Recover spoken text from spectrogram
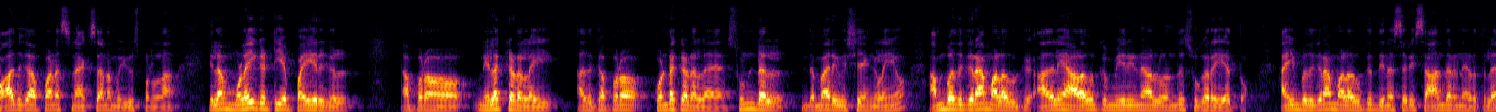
பாதுகாப்பான ஸ்நாக்ஸாக நம்ம யூஸ் பண்ணலாம். இல்லை முளை கட்டிய பயிர்கள் அப்புறம் நிலக்கடலை அதுக்கப்புறம் கொண்டக்கடலை சுண்டல் இந்த மாதிரி விஷயங்களையும் ஐம்பது கிராம் அளவுக்கு அதுலேயும் அளவுக்கு மீறினால் வந்து சுகரை ஏற்றும் ஐம்பது கிராம் அளவுக்கு தினசரி சாயந்தர நேரத்தில்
